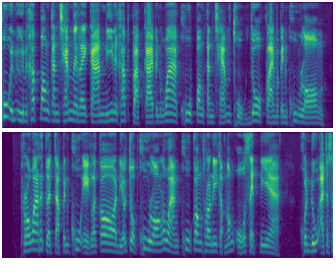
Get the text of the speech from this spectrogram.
คู่อื่นๆนะครับป้องกันแชมป์ในรายการนี้นะครับกลับกลายเป็นว่าคู่ป้องกันแชมป์ถูกโยกกลายมาเป็นคู่รอง เพราะว่าถ้าเกิดจับเป็นคู่เอกแล้วก็เดี๋ยวจบคู่รองระหว่างคู่กล้องธรณีกับน้องโอเสร็จเนี่ยคนดูอาจจะท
